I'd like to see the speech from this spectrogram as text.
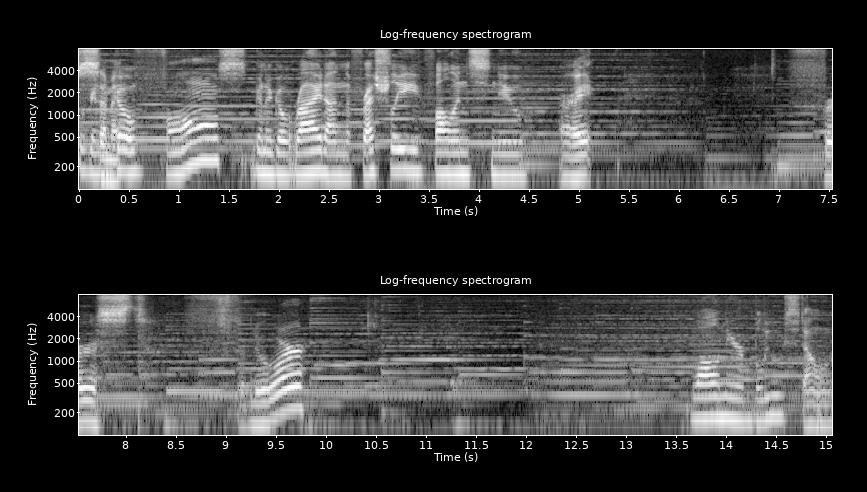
We're gonna Summit go- Falls. Gonna go ride on the freshly fallen snoo. All right. First floor. Wall near Bluestone.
